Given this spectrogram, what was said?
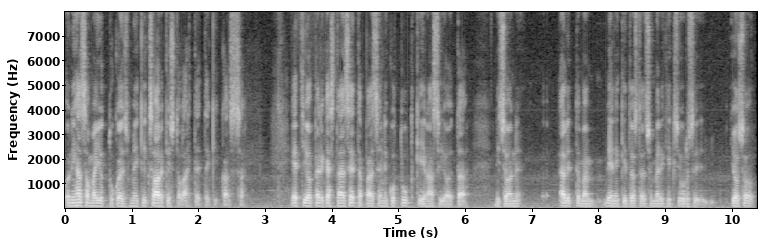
on ihan sama juttu kuin esimerkiksi arkistolähteidenkin kanssa. Että jo pelkästään se, että pääsee niin kuin tutkiin asioita, niin se on älyttömän mielenkiintoista esimerkiksi juuri, jos on,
